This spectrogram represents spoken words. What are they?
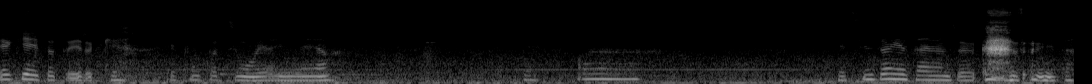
여기에도 또 이렇게 예쁜 꽃이 모여 있네요. 네, 와. 네, 친정에 살면 좋을 것 같습니다.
